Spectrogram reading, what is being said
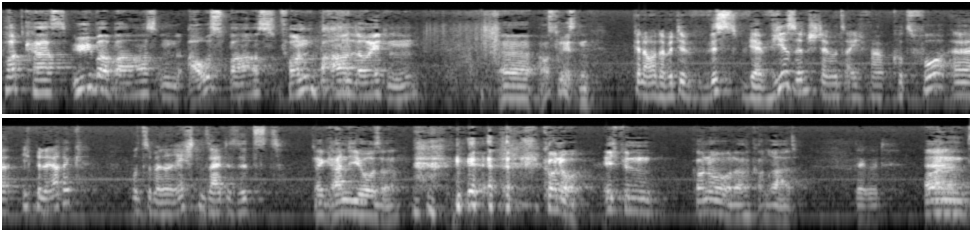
Podcast über Bars und aus Bars von Barleuten äh, aus Dresden. Genau, damit ihr wisst, wer wir sind, stellen wir uns eigentlich mal kurz vor. Äh, ich bin Erik und zu meiner rechten Seite sitzt der Grandiose. Konno. Ich bin Konno oder Konrad. Sehr gut. Und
